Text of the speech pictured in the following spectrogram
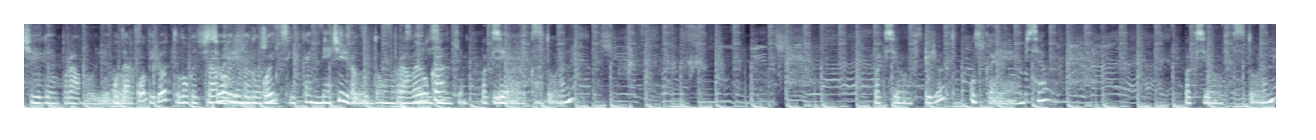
чередуем правую левую удар руку. вперед, локоть все время рукой слегка мягче, чередуем. как будто он правая рука, резинке. левая рука стороны. Боксируем вперед, ускоряемся, боксируем в стороны.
